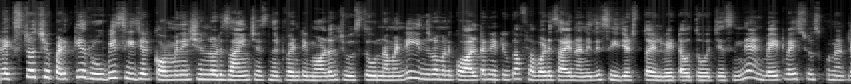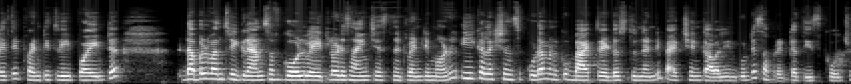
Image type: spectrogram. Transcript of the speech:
నెక్స్ట్ వచ్చేప్పటికి రూబీ సీజెడ్ కాంబినేషన్లో డిజైన్ చేసినటువంటి మోడల్ చూస్తూ ఉన్నామండి. ఇందులో మనకు ఆల్టర్నేటివ్గా ఫ్లవర్ డిజైన్ అనేది సీజెడ్స్తో ఎలివేట్ అవుతూ వచ్చేసింది. అండ్ వెయిట్ వైజ్ చూసుకున్నట్లయితే twenty three point double one three grams of gold వెయిట్లో డిజైన్ చేసినటువంటి మోడల్ ఈ కలెక్షన్స్ కూడా మనకు బ్యాక్ థ్రెడ్ వస్తుందండి. బ్యాక్ చైన్ కావాలి అనుకుంటే సపరేట్గా తీసుకోవచ్చు.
